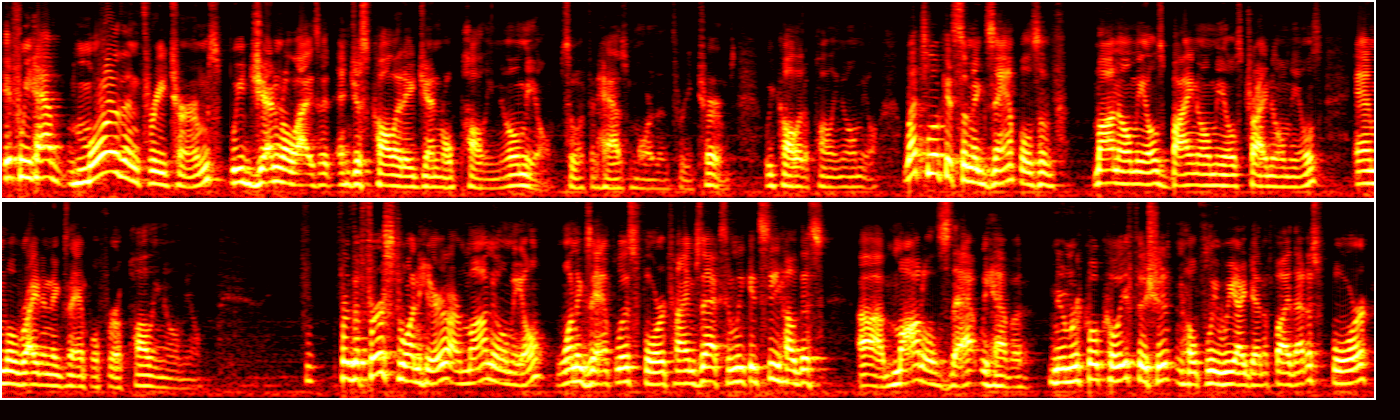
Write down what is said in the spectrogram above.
if we have more than three terms, we generalize it and just call it a general polynomial. So if it has more than three terms, we call it a polynomial. Let's look at some examples of monomials, binomials, trinomials. And we'll write an example for a polynomial. For the first one here, our monomial, one example is 4 times x. And we can see how this uh, models that. We have a numerical coefficient. And hopefully, we identify that as 4.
